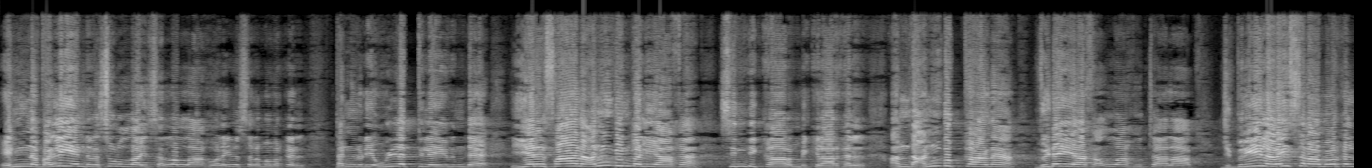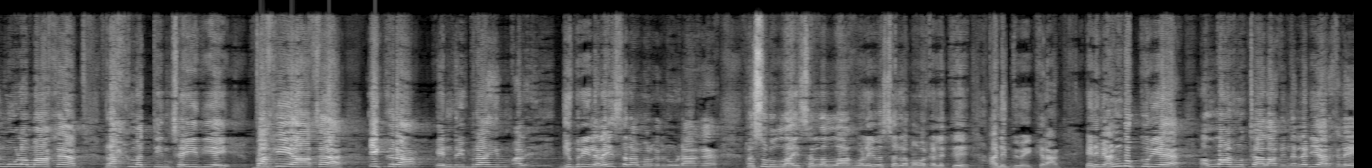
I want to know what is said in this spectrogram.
என்ன வழி என்று ரசூலுல்லாய் சல்லல்லாஹு அலைவசலம் அவர்கள் தங்களுடைய உள்ளத்திலே இருந்த இயல்பான அன்பின் வழியாக சிந்திக்க ஆரம்பிக்கிறார்கள். அந்த அன்புக்கான விடையாக அல்லாஹு தாலா ஜிப்ரீல் அலைசலாம் அவர்கள் மூலமாக ரஹ்மத்தின் செய்தியை வகையாக இக்ரா என்று இப்ராஹிம் ஜிப்ரீல் அலைசலாம் அவர்களூடாக ஊடாக ரசூலுல்லாய் சல்லல்லாஹு அலைவசல்லம் அவர்களுக்கு அனுப்பி வைக்கிறான். எனவே அன்புக்குரிய அல்லாஹு தாலாவின் நல்லடியார்களே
